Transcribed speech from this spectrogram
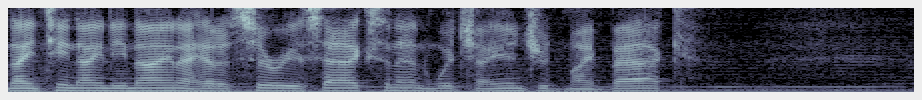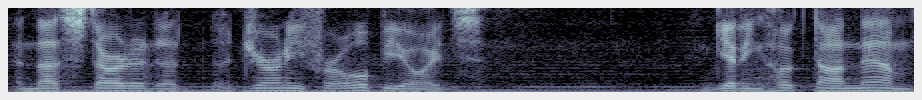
1999, I had a serious accident in which I injured my back and thus started a, a journey for opioids and getting hooked on them.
